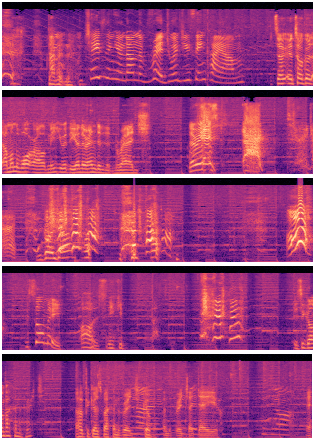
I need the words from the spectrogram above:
I'm. I'm chasing him down the bridge. Where do you think I am? It's, all- it's all good. I'm on the water. I'll meet you at the other end of the bridge. There he is! Ah! You're going down? Oh! he saw me! Oh, the sneaky bastard. Is he going back on the bridge? I hope he goes back on the bridge. Go back on the bridge, I dare you. He's not. Okay,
